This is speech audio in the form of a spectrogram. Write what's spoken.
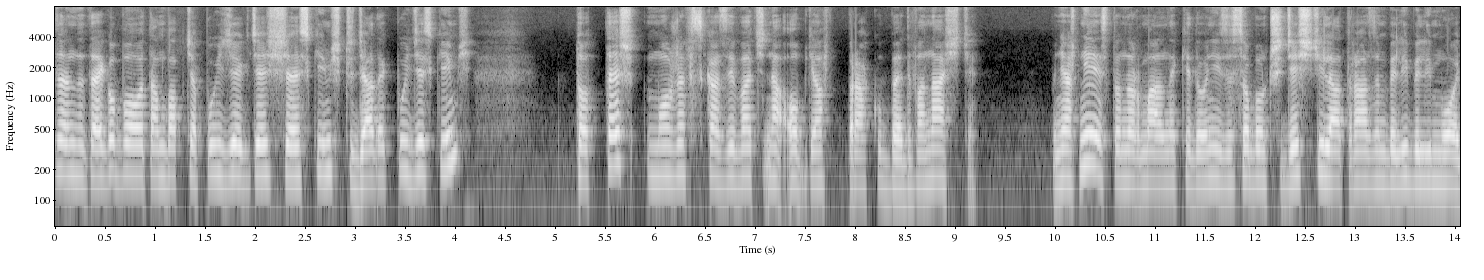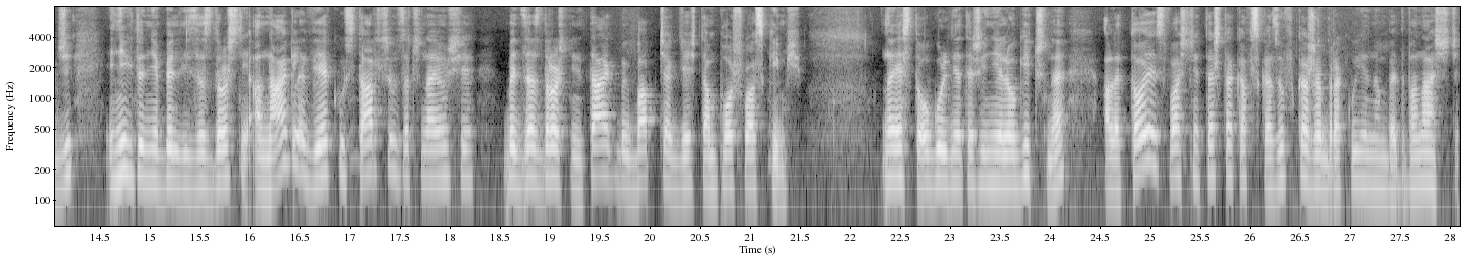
ten tego, bo tam babcia pójdzie gdzieś e, z kimś, czy dziadek pójdzie z kimś, to też może wskazywać na objaw braku B12. Ponieważ nie jest to normalne, kiedy oni ze sobą 30 lat razem byli, byli młodzi i nigdy nie byli zazdrośni, a nagle w wieku starszym zaczynają się być zazdrośni, tak jakby babcia gdzieś tam poszła z kimś. No jest to ogólnie też i nielogiczne, ale to jest właśnie też taka wskazówka, że brakuje nam B12.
